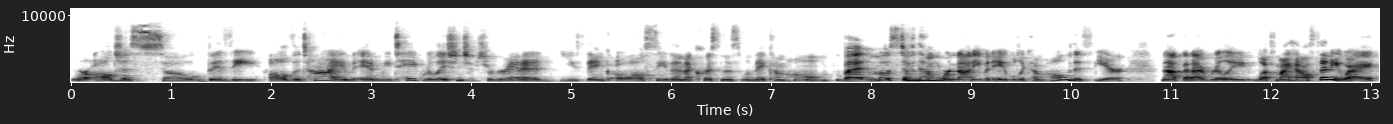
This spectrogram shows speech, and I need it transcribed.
we're all just so busy all the time and we take relationships for granted. You think, oh, I'll see them at Christmas when they come home. But most of them were not even able to come home this year. Not that I really left my house anyway.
